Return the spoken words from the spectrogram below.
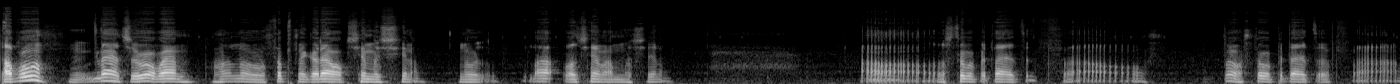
того, для чего вам, ну, собственно говоря, вообще мужчина нужен, да, зачем вам мужчина, а, что вы пытаетесь, а, ну, что вы пытаетесь а,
